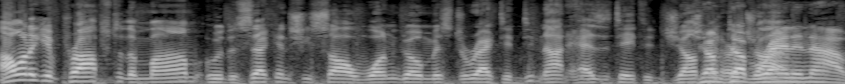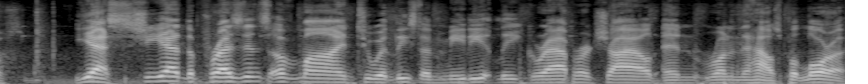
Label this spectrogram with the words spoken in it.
I want to give props to the mom who, the second she saw one go misdirected, did not hesitate to jump. at Jumped her up, ran in the house. Yes, she had the presence of mind to at least immediately grab her child and run in the house. But Laura,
